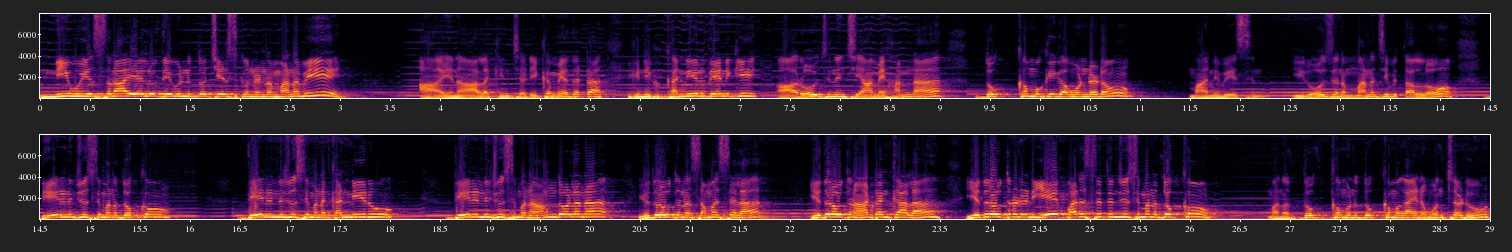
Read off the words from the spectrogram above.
నీవు ఇస్రాయేలు దేవునితో చేసుకున్న మనవి ఆయన ఆలకించాడు. ఇక మీదట ఇక నీకు కన్నీరు దేనికి? ఆ రోజు నుంచి ఆమె హన్న దుఃఖముఖిగా ఉండడం మానివేసింది. ఈ రోజున మన జీవితాల్లో దేనిని చూసి మన దుఃఖం? దేనిని చూసి మన కన్నీరు? దేనిని చూసి మన ఆందోళన? ఎదురవుతున్న సమస్యల? ఎదురవుతున్న ఆటంకాల? ఎదురవుతున్నటువంటి ఏ పరిస్థితిని చూసి మన దుఃఖం? మన దుఃఖమును దుఃఖముగా ఆయన ఉంచడు.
